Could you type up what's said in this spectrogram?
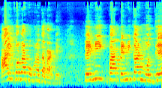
আয় করবার প্রবণতা বাড়বে। প্রেমিক বা প্রেমিকার মধ্যে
